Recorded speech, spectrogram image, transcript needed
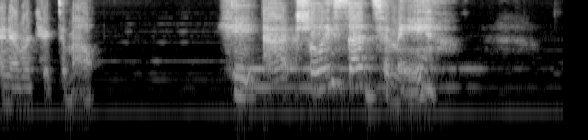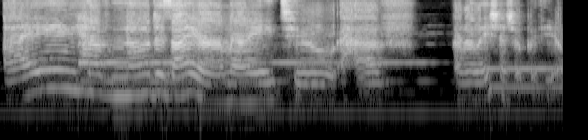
I never kicked him out. He actually said to me, I have no desire, Meri, to have a relationship with you.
